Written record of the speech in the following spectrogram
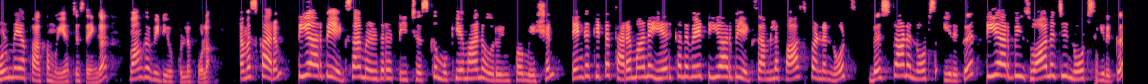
முழுமையாக பார்க்க முயற்சி செய்யுங்க வாங்க வீடியோக்குள்ளே போகலாம் நமஸ்காரம். டிஆர்பி எக்ஸாம் எழுதுற டீச்சர்ஸ்க்கு முக்கியமான ஒரு இன்ஃபர்மேஷன் எங்க கிட்ட தரமான ஏற்கனவே டிஆர்பி எக்ஸாம்ல பாஸ் பண்ண நோட்ஸ் பெஸ்டான நோட்ஸ் இருக்கு. டிஆர்பி ஜுவாலஜி நோட்ஸ் இருக்கு.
